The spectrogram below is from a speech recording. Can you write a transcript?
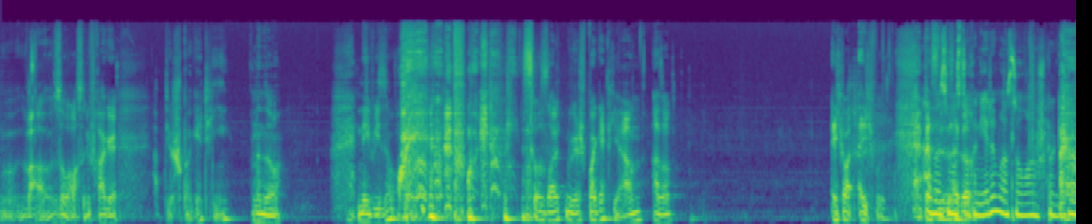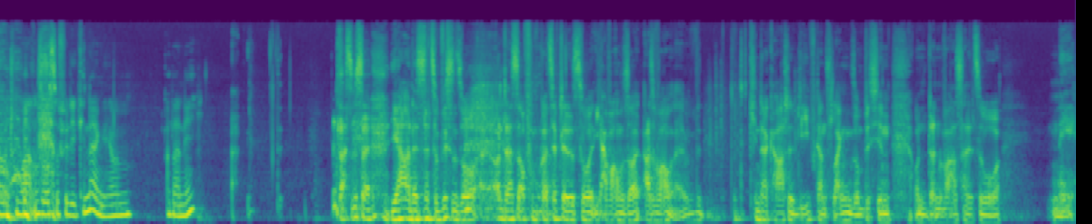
war so auch so die Frage, habt ihr Spaghetti? Und dann so, nee, wieso? so sollten wir Spaghetti haben. Also, ich ich, Aber es muss also, doch in jedem Restaurant Spaghetti mit Tomatensauce für die Kinder geben, oder nicht? Das ist ja, das ist halt so ein bisschen so, und das ist auch vom Konzept her das so, ja, warum soll, also warum, äh, Kinderkarte lief ganz lang so ein bisschen und dann war es halt so, nee,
